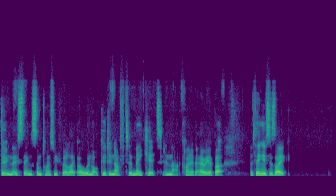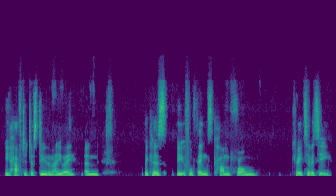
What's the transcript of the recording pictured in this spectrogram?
doing those things, sometimes we feel like, oh, we're not good enough to make it in that kind of area. But the thing is, is like, you have to just do them anyway and because beautiful things come from creativity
